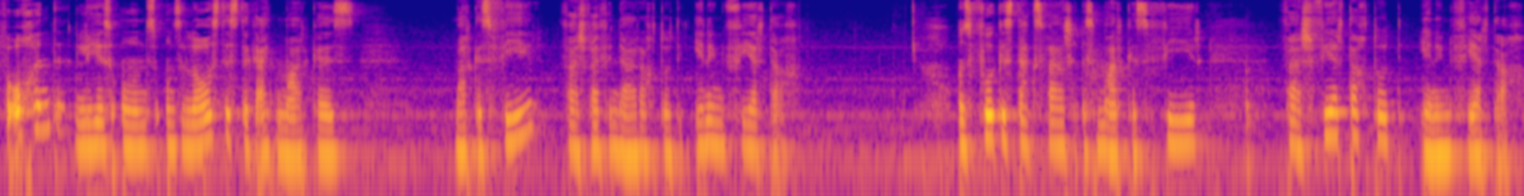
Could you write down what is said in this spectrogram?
Vanoggend lees ons ons laaste stuk uit Markus Markus 4 vers 35 tot 41. Ons fokusteksvers is Markus 4 vers 40 tot 41.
